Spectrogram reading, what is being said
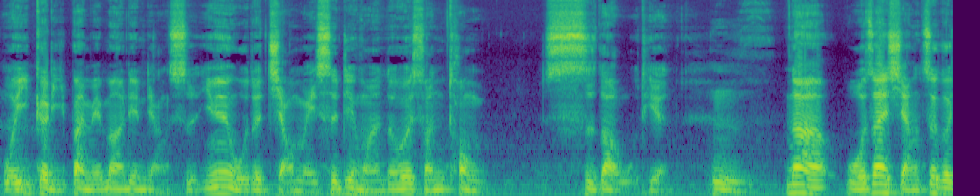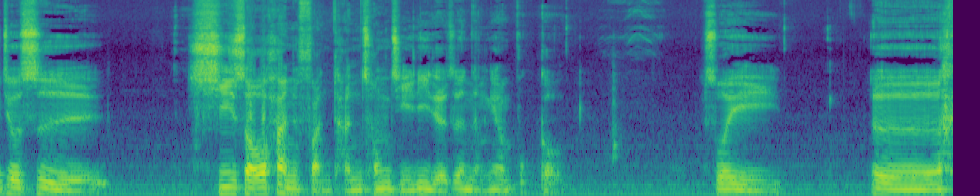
我一个礼拜没办法练两次，因为我的脚每次练完都会酸痛四到五天，嗯，那我在想，这个就是吸收和反弹冲击力的这能量不够，所以，呃。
